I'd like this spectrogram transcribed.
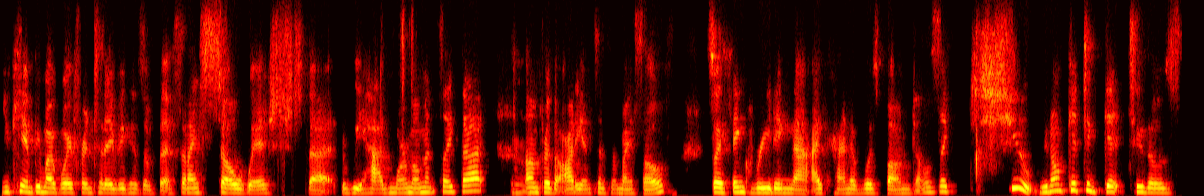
you can't be my boyfriend today because of this. And I so wish that we had more moments like that yeah. um, for the audience and for myself. So I think reading that, I kind of was bummed. I was like, shoot, we don't get to get to those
